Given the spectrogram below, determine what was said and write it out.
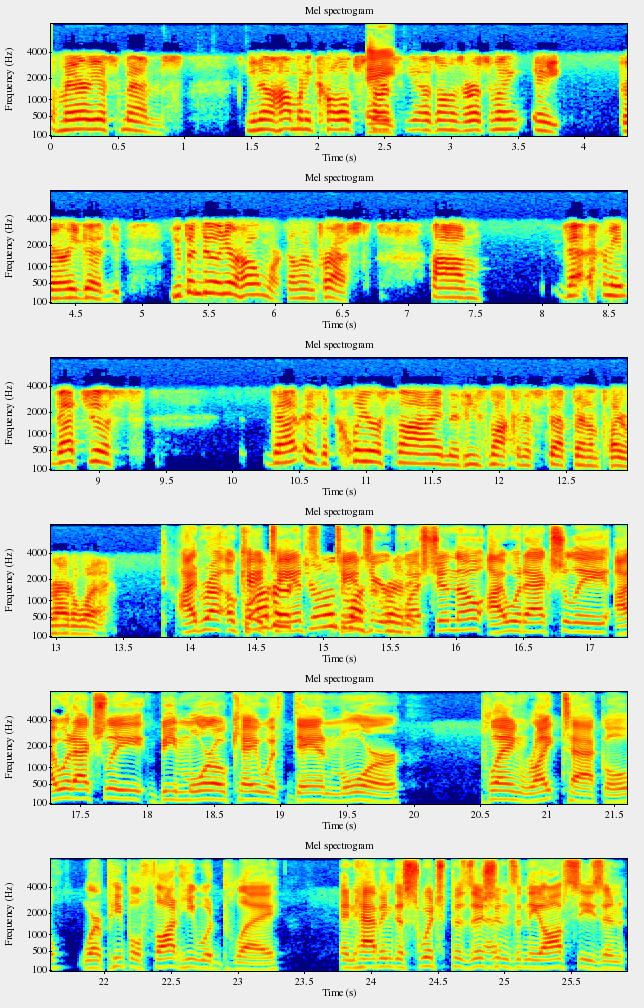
Amarius Mims. You know how many college starts Eight. he has on his resume? Eight. Very good. You, you've been doing your homework. I'm impressed. Um, that I mean, that just that is a clear sign that he's not going to step in and play right away. I'd rather okay to Broderick answer, to answer your ready. question though. I would actually I would actually be more okay with Dan Moore playing right tackle where people thought he would play and having to switch positions in the offseason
